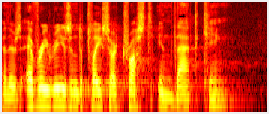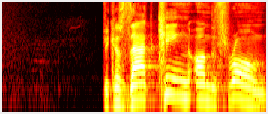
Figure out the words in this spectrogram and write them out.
And there's every reason to place our trust in that king. Because that king on the throne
